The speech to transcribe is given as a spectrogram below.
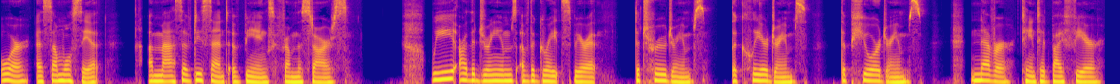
or, as some will see it, a massive descent of beings from the stars. We are the dreams of the Great Spirit, the true dreams, the clear dreams, the pure dreams, never tainted by fear,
